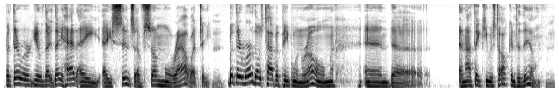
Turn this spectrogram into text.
but there were you know they, they had a, a sense of some morality. Mm. But there were those type of people in Rome, and uh, and I think he was talking to them. Mm.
